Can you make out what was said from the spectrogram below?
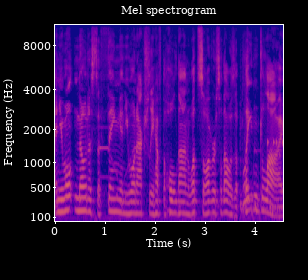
and you won't notice a thing, and you won't actually have to hold on whatsoever, so that was a blatant lie.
